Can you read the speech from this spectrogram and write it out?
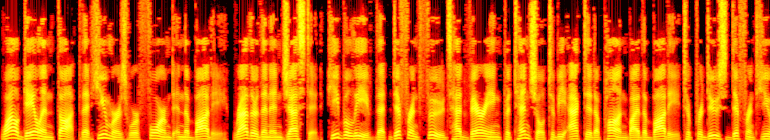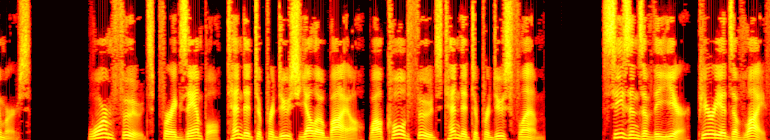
While Galen thought that humors were formed in the body, rather than ingested, he believed that different foods had varying potential to be acted upon by the body to produce different humors. Warm foods, for example, tended to produce yellow bile, while cold foods tended to produce phlegm. Seasons of the year, periods of life,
